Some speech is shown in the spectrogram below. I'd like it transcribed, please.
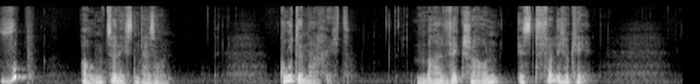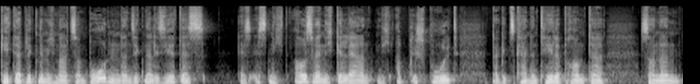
wupp, Augen zur nächsten Person. Gute Nachricht. Mal wegschauen ist völlig okay. Geht der Blick nämlich mal zum Boden, dann signalisiert es, es ist nicht auswendig gelernt, nicht abgespult, da gibt's keinen Teleprompter, sondern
